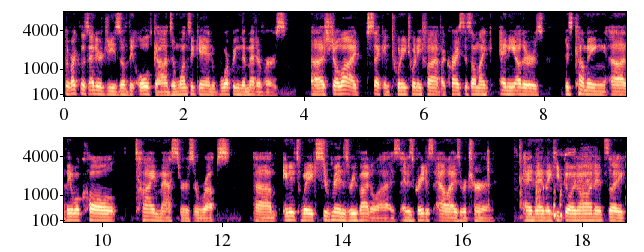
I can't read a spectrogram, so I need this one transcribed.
the reckless energies of the old gods, and once again warping the metaverse. Uh, July 2nd, 2025. A crisis unlike any others is coming. Uh, they will call Time Masters erupts. Um, in its wake, Superman is revitalized, and his greatest allies return. And then they keep going on. It's like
